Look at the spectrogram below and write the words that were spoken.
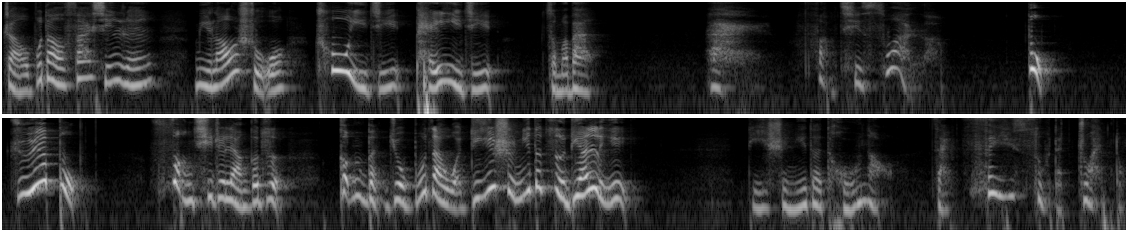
找不到发行人，米老鼠出一集赔一集，怎么办？唉，放弃算了。不，绝不！放弃这两个字根本就不在我迪士尼的字典里。迪士尼的头脑在飞速的转动，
